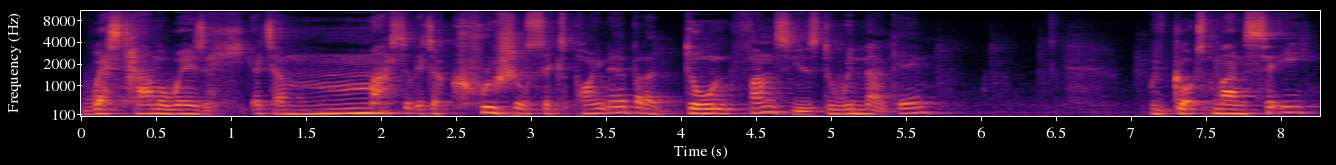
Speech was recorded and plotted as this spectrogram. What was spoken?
West Ham away is a, it's a massive, it's a crucial six pointer, but I don't fancy us to win that game. We've got Man City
